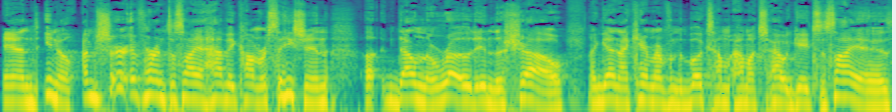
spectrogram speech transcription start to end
and you know, I'm sure if her and Tissaia have a conversation uh, down the road in the show, again, I can't remember from the books how, how much how engaged Tissaia is,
